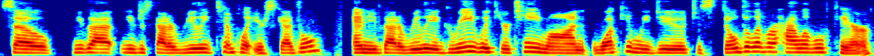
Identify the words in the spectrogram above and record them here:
So you got you just got to really template your schedule and you've got to really agree with your team on what can we do to still deliver a high level of care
